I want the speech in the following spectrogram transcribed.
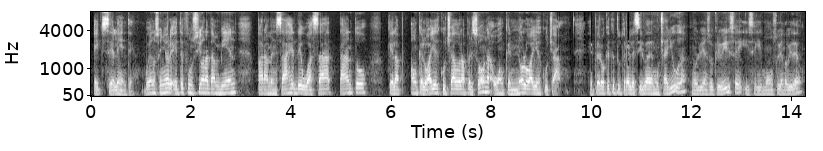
Excelente. Bueno, señores, este funciona también para mensajes de WhatsApp, tanto que aunque lo haya escuchado la persona o aunque no lo haya escuchado. Espero que este tutorial les sirva de mucha ayuda. No olviden suscribirse y seguimos subiendo videos.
